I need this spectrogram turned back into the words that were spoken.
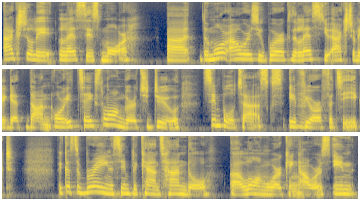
actually, less is more uh, the more hours you work, the less you actually get done, or it takes longer to do simple tasks if mm. you're fatigued. Because the brain simply can't handle uh, long working hours in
